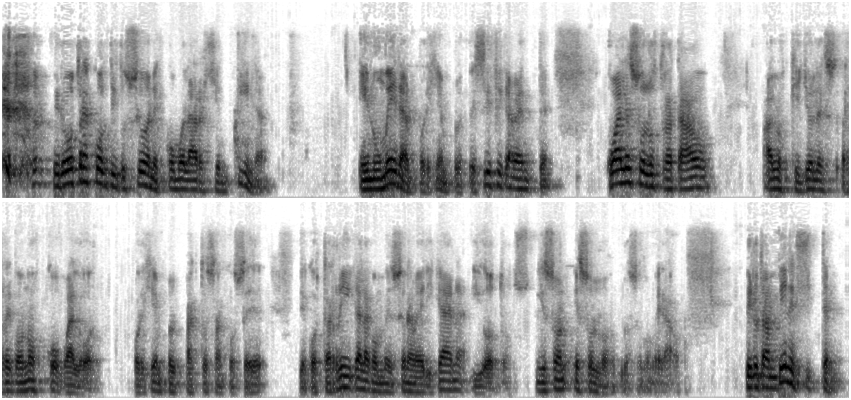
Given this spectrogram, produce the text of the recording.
pero otras constituciones, como la Argentina, enumeran, por ejemplo, específicamente cuáles son los tratados a los que yo les reconozco valor. Por ejemplo, el Pacto San José de Costa Rica, la Convención Americana y otros. Y son esos los, los enumerados. Pero también existen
